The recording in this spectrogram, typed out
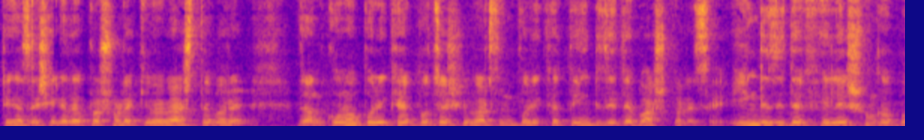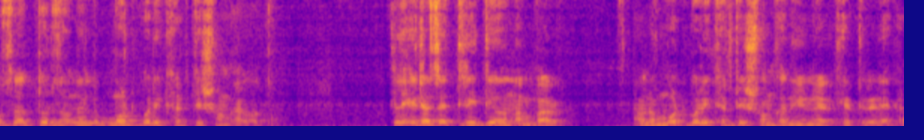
ঠিক আছে? সেক্ষেত্রে প্রশ্নটা কীভাবে আসতে পারে? যেমন, কোনো পরীক্ষায় পঁচাশি পার্সেন্ট পরীক্ষার্থী ইংরেজিতে পাশ করেছে। ইংরেজিতে ফেলের সংখ্যা পঁচাত্তর জন হলে মোট পরীক্ষার্থীর সংখ্যা কত? তাহলে এটা হচ্ছে তৃতীয় নাম্বার। আমরা মোট পরীক্ষার্থীর সংখ্যা নির্ণয়ের ক্ষেত্রে দেখা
